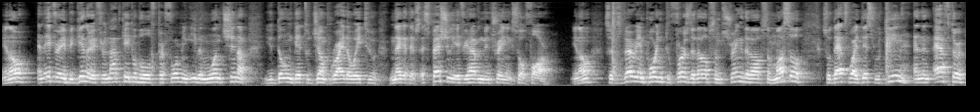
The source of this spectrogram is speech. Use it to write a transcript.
you know? And if you're a beginner if you're not capable of performing even one chin up you don't get to jump right away to negatives especially if you haven't been training so far you know? So it's very important to first develop some strength develop some muscle. So that's why this routine and then after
